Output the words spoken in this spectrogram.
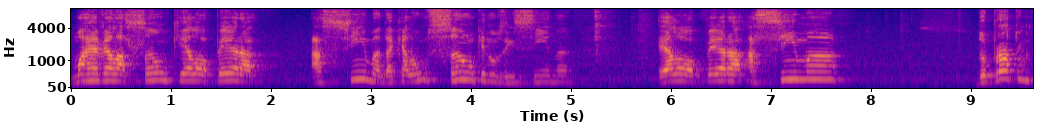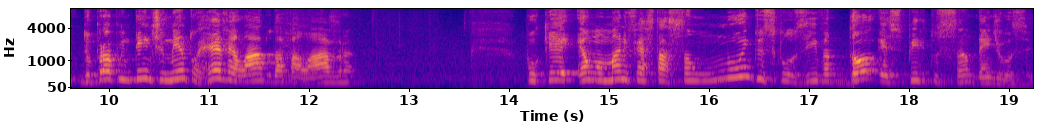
Uma revelação que ela opera acima daquela unção que nos ensina, ela opera acima do próprio, do próprio entendimento revelado da palavra, porque é uma manifestação muito exclusiva do Espírito Santo dentro de você.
